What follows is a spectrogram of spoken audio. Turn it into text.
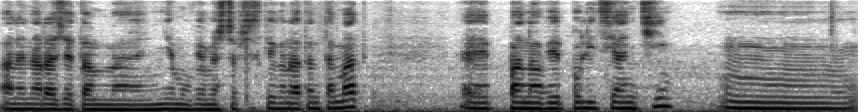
ale na razie tam e, nie mówią jeszcze wszystkiego na ten temat e, panowie policjanci. Mm,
